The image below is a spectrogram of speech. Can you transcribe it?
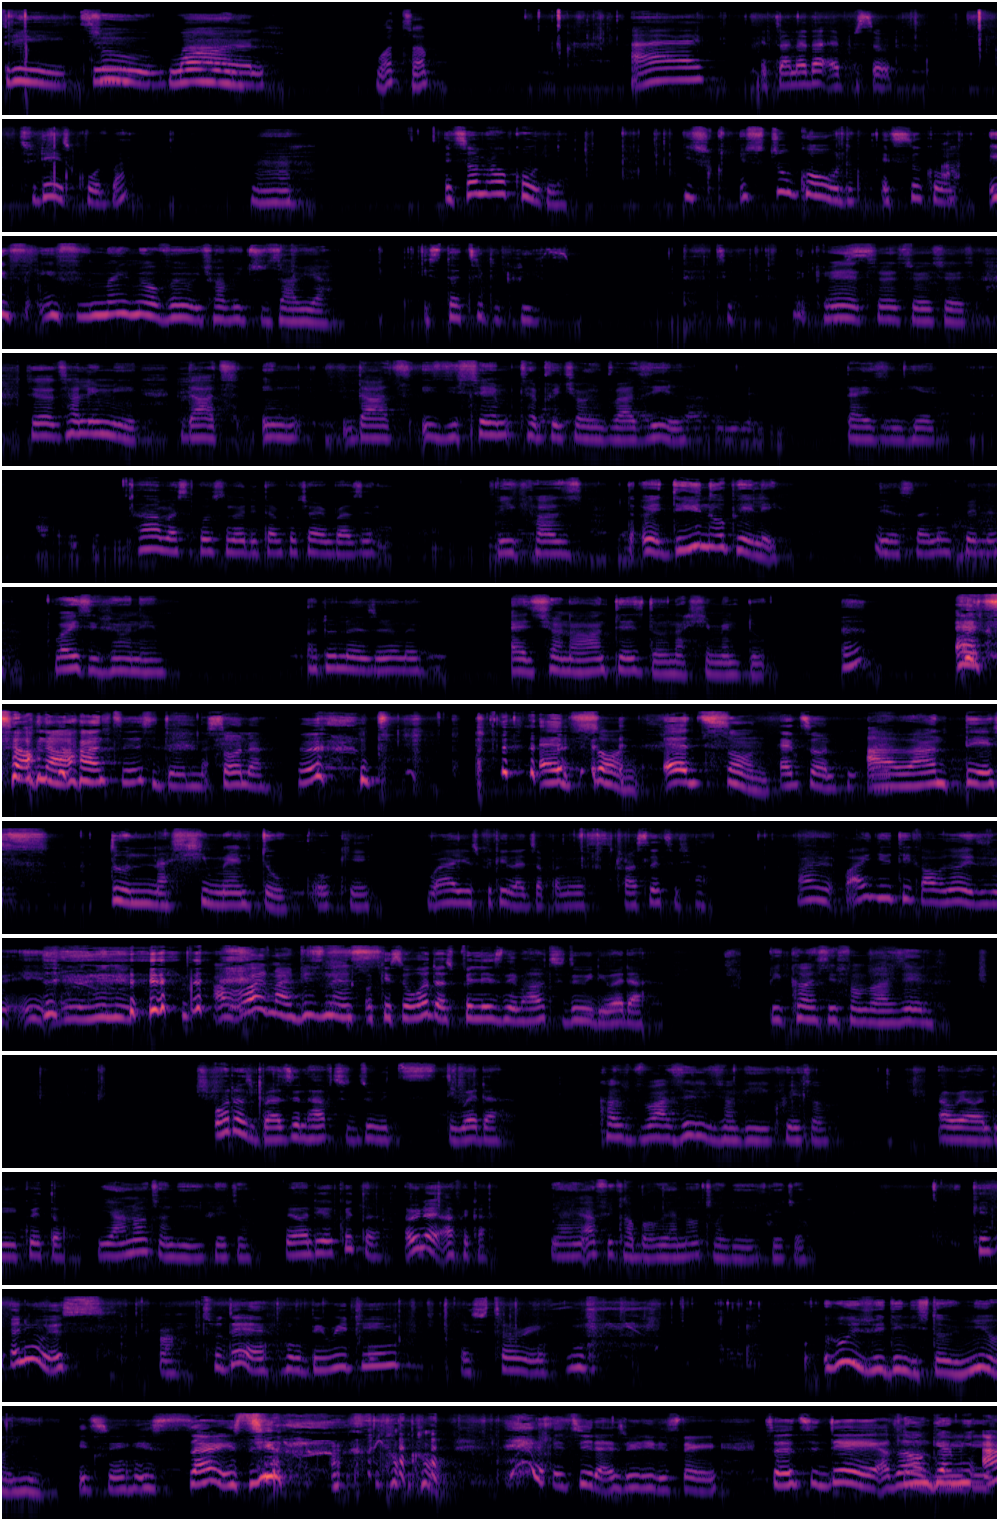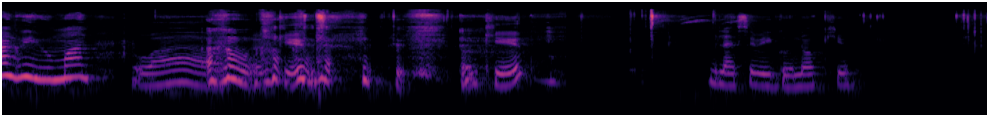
Three, Two, one. What's up? Hi, it's another episode. Today is cold, right? Uh, It's somehow cold now. it's it's too cold. It's too cold. If if it reminds me of when we traveled to Zaria. It's 30 degrees. 30 Wait, degrees. wait, wait, wait. So you're telling me that in that is the same temperature in Brazil that is in here How am I supposed to know the temperature in Brazil? because wait, do you know Pele? Yes, I know Pele. What is his real name? I don't know his real name. Edson Arantes do Nascimento. Eh? Edson Arantes do Na- Sona. Edson Edson Edson. Arantes do Nascimento. Okay. Why are you speaking like Japanese? Translate it. Why, why do you think I would know his, his, his meaning? What is my business? Okay, so what does Pele's name have to do with the weather? Because he's from Brazil. What does Brazil have to do with the weather? Because Brazil is on the equator. And we're on the equator. We are not on the equator. We're on the equator. Are we not in Africa? We are in Africa, but we are not on the equator. Okay, anyways, Ah. today we'll be reading a story. Who is reading the story, me or you? it's me. It's sorry, it's you. it's you that is reading the story. So today, I'm Don't get me angry, human. Wow. Okay. okay. Be like say we go knock you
